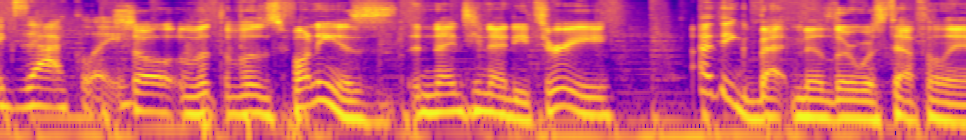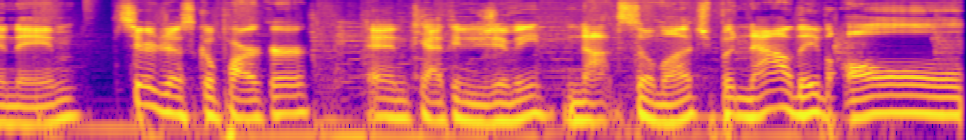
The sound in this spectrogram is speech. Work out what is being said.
Exactly. So what, what's funny is in 1993, I think Bette Midler was definitely a name. Sarah Jessica Parker and Kathy Najimy, not so much. But now they've all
